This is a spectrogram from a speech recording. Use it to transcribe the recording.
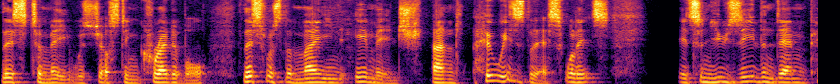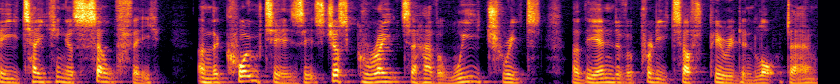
this to me was just incredible. This was the main image. And who is this? Well, it's, it's a New Zealand MP taking a selfie. And the quote is, it's just great to have a wee treat at the end of a pretty tough period in lockdown.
